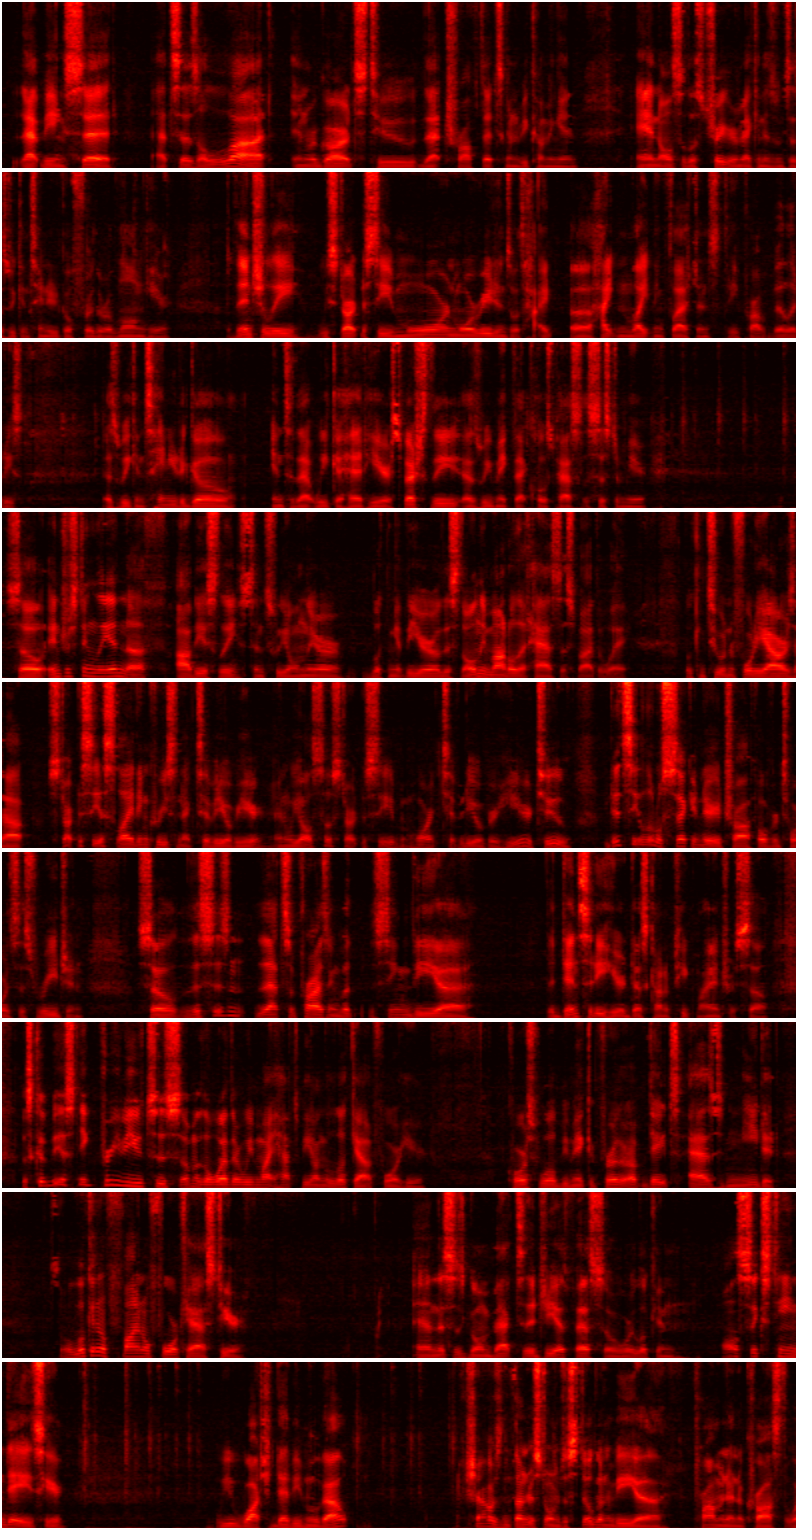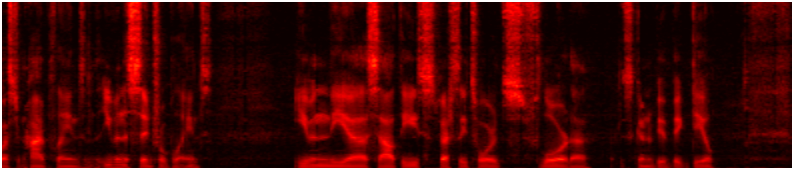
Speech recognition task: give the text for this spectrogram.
that being said, that says a lot in regards to that trough that's going to be coming in and also those trigger mechanisms as we continue to go further along here. Eventually, we start to see more and more regions with height, uh, heightened lightning flash density probabilities as we continue to go into that week ahead here, especially as we make that close past the system here. So interestingly enough, obviously, since we only are looking at the Euro, this is the only model that has this, by the way looking 240 hours out, start to see a slight increase in activity over here. And we also start to see more activity over here too. We did see a little secondary trough over towards this region. So this isn't that surprising, but seeing the uh, the density here does kind of pique my interest. So this could be a sneak preview to some of the weather we might have to be on the lookout for here. Of course, we'll be making further updates as needed. So look at a final forecast here and this is going back to the GFS so we're looking all 16 days here we watch Debby move out showers and thunderstorms are still going to be uh, prominent across the western high plains and even the central plains. Even the uh, southeast, especially towards Florida, is going to be a big deal.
